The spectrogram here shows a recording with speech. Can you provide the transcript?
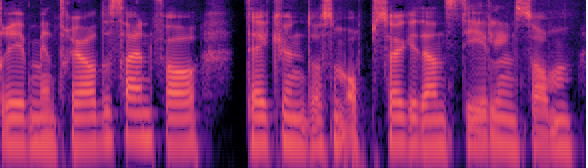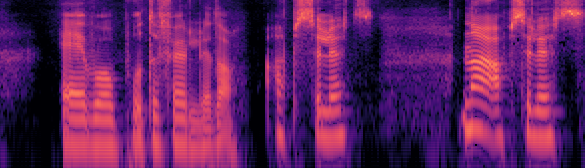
driver med interiørdesign for, det er kunder som oppsøker den stilen som er i vår portefølje, da. Absolutt. Nei, absolutt.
